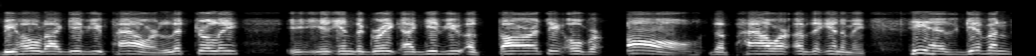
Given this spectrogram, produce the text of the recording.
Behold, I give you power. Literally, in the Greek, I give you authority over all the power of the enemy. He has given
